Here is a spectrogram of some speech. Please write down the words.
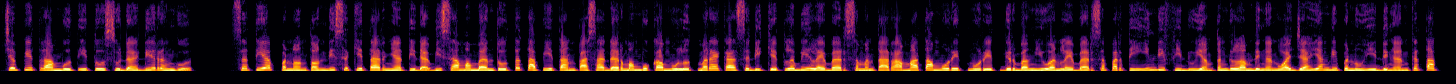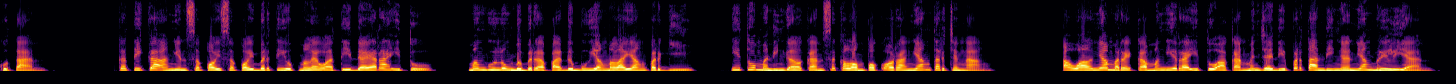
Jepit rambut itu sudah direnggut, setiap penonton di sekitarnya tidak bisa membantu tetapi tanpa sadar membuka mulut mereka sedikit lebih lebar sementara mata murid-murid gerbang Yuan lebar seperti individu yang tenggelam dengan wajah yang dipenuhi dengan ketakutan. Ketika angin sepoi-sepoi bertiup melewati daerah itu, menggulung beberapa debu yang melayang pergi. Itu meninggalkan sekelompok orang yang tercengang. Awalnya mereka mengira itu akan menjadi pertandingan yang brilian.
